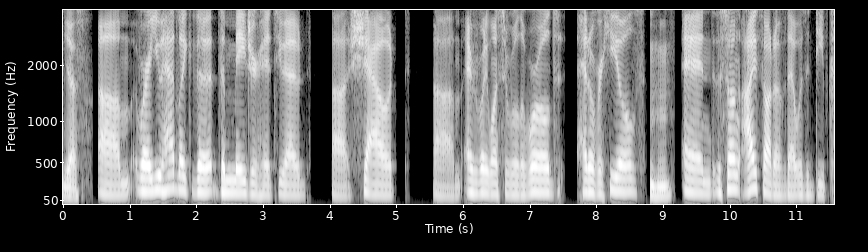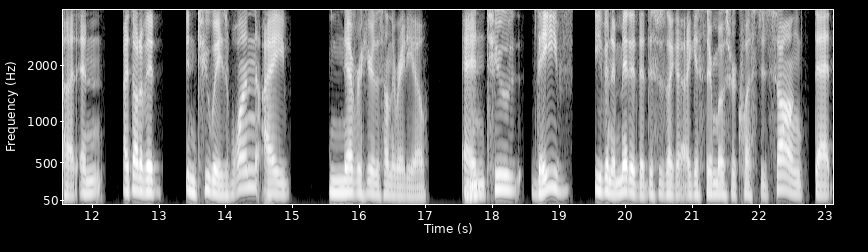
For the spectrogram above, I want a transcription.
yes. um, where you had like the the major hits. You had uh, Shout, um, Everybody Wants to Rule the World, Head Over Heels, hmm and the song I thought of that was a deep cut, and I thought of it in two ways. One, I never hear this on the radio, and two, they've even admitted that this was like a, I guess their most requested song that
